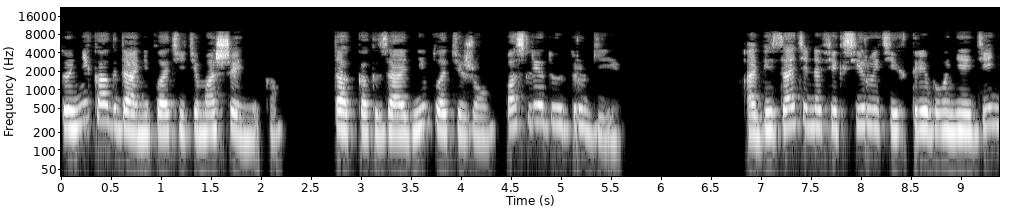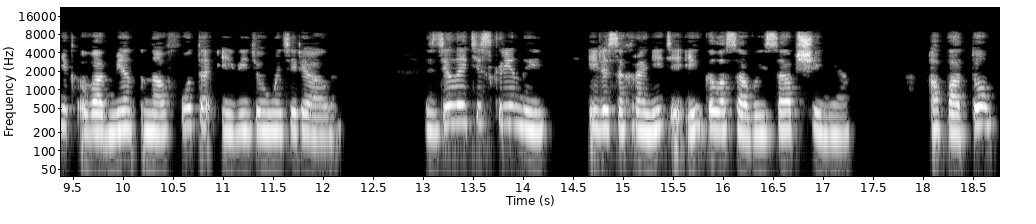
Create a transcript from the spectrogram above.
то никогда не платите мошенникам, так как за одним платежом последуют другие. Обязательно фиксируйте их требования денег в обмен на фото и видеоматериалы. Сделайте скрины или сохраните их голосовые сообщения. А потом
